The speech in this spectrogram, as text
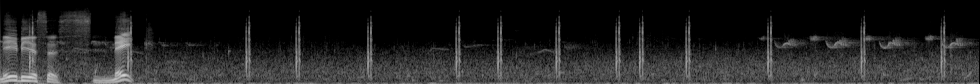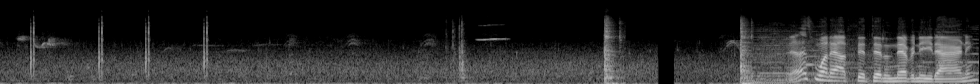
Maybe it's a snake. That's one outfit that'll never need ironing.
